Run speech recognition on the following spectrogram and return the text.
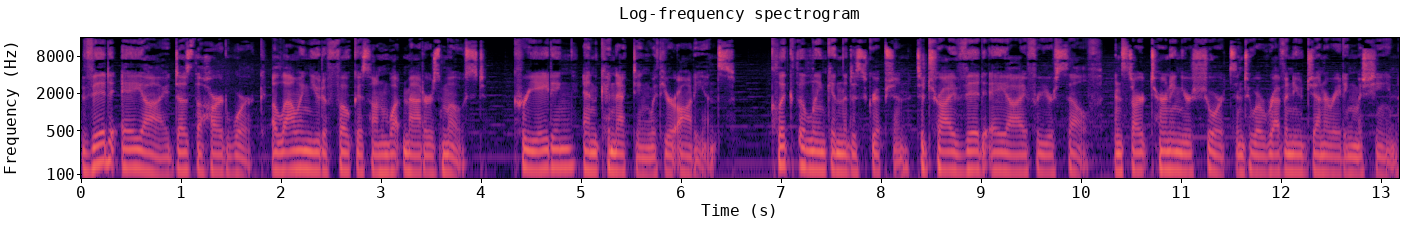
VidAI does the hard work, allowing you to focus on what matters most creating and connecting with your audience. Click the link in the description to try Vid AI for yourself and start turning your shorts into a revenue generating machine.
